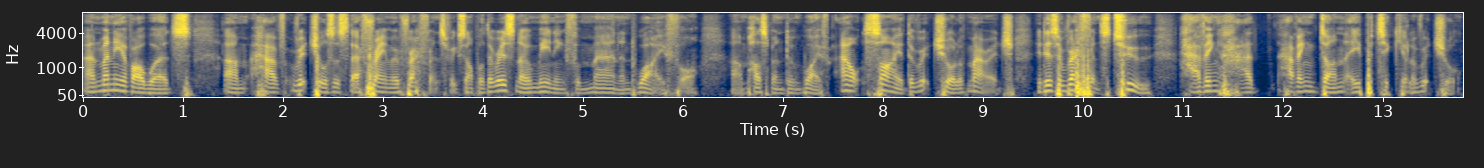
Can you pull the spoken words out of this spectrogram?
And many of our words um, have rituals as their frame of reference. For example, there is no meaning for man and wife or um, husband and wife outside the ritual of marriage. It is a reference to having had having done a particular ritual.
